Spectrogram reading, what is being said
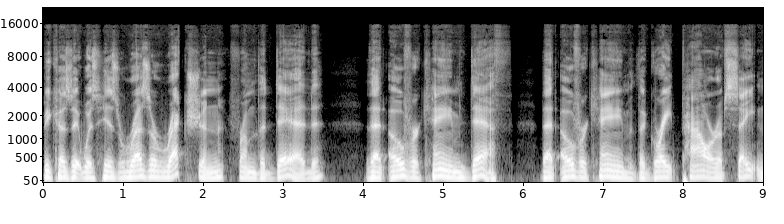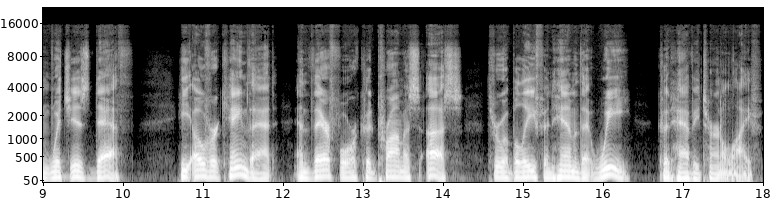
because it was his resurrection from the dead that overcame death, that overcame the great power of Satan, which is death. He overcame that and therefore could promise us through a belief in him that we could have eternal life.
